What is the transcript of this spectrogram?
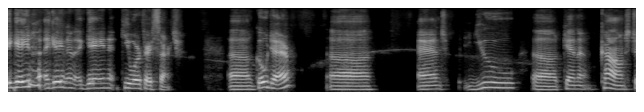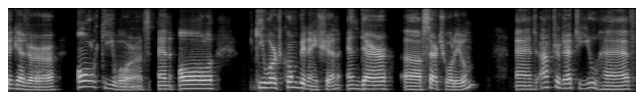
Again, again, and again, keyword research. Uh, go there uh, and you uh, can count together all keywords and all keyword combination and their uh, search volume. And after that, you have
